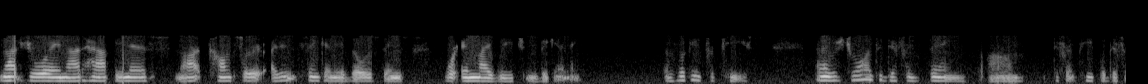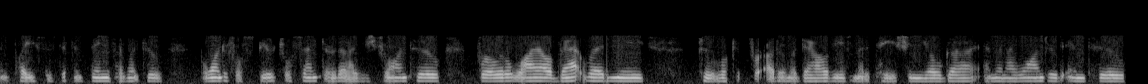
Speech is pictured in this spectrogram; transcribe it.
not joy, not happiness, not comfort. I didn't think any of those things were in my reach in the beginning. I was looking for peace. And I was drawn to different things, um, different people, different places, different things. I went to a wonderful spiritual center that I was drawn to for a little while. That led me to look for other modalities, meditation, yoga, and then I wandered into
